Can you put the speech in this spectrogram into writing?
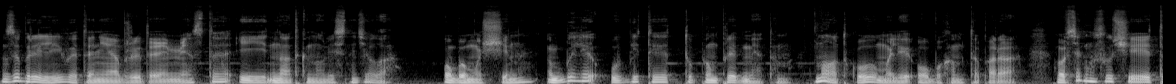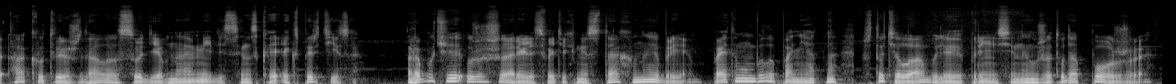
забрели в это необжитое место и наткнулись на дела. Оба мужчины были убиты тупым предметом, молотком или обухом топора. Во всяком случае, так утверждала судебная медицинская экспертиза. Рабочие уже шарились в этих местах в ноябре, поэтому было понятно, что тела были принесены уже туда позже –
